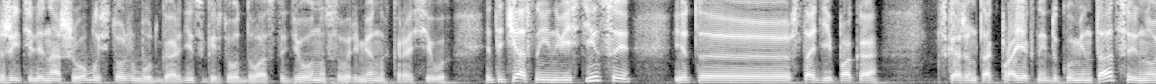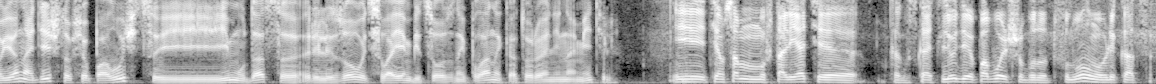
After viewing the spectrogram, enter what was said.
жители нашей области тоже будут гордиться, говорить, вот два стадиона современных, красивых. Это частные инвестиции, это в стадии пока скажем так, проектной документации, но я надеюсь, что все получится, и им удастся реализовывать свои амбициозные планы, которые они наметили. И тем самым мы в Тольятти, как бы сказать, люди побольше будут футболом увлекаться.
